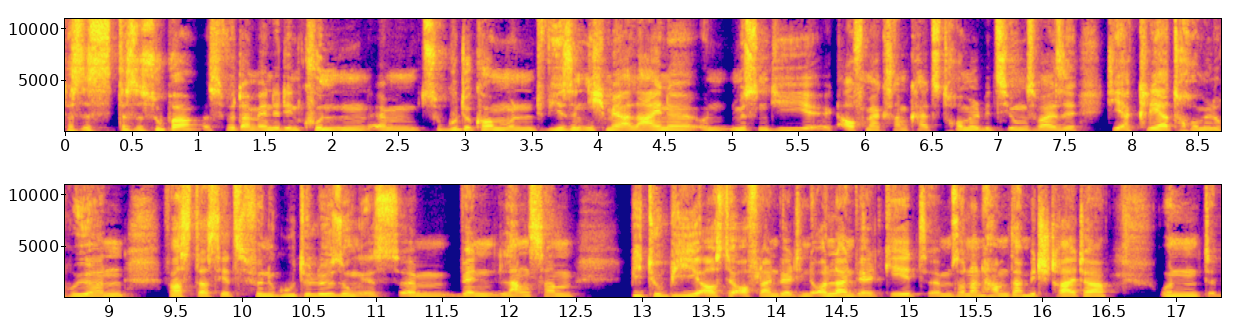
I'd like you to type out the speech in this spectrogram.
Das ist, das ist super. Es wird am Ende den Kunden ähm, zugutekommen und wir sind nicht mehr alleine und müssen die Aufmerksamkeitstrommel beziehungsweise die Erklärtrommel rühren, was das jetzt für eine gute Lösung ist, ähm, wenn langsam B2B aus der Offline-Welt in die Online-Welt geht, ähm, sondern haben da Mitstreiter. Und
